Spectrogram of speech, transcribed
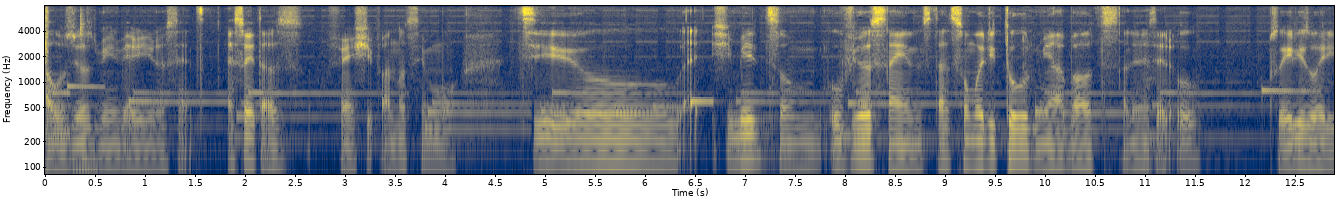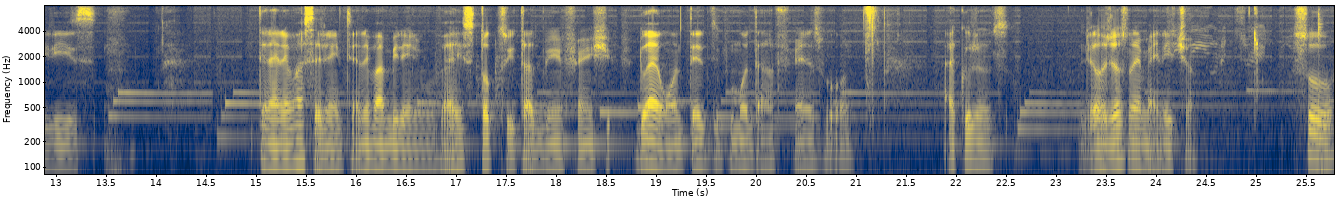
I was just being very innocent. I saw it as friendship and nothing more. Till eh, she made some obvious signs that somebody told me about, and then I said, Oh, so it is what it is. then I never said anything, I never made any move. I stuck to it as being friendship. Though I wanted it more than friends, but I couldn't. It was just not my nature. So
